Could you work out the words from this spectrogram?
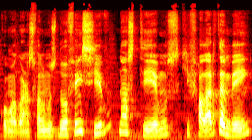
Como agora nós falamos do ofensivo, nós temos que falar também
